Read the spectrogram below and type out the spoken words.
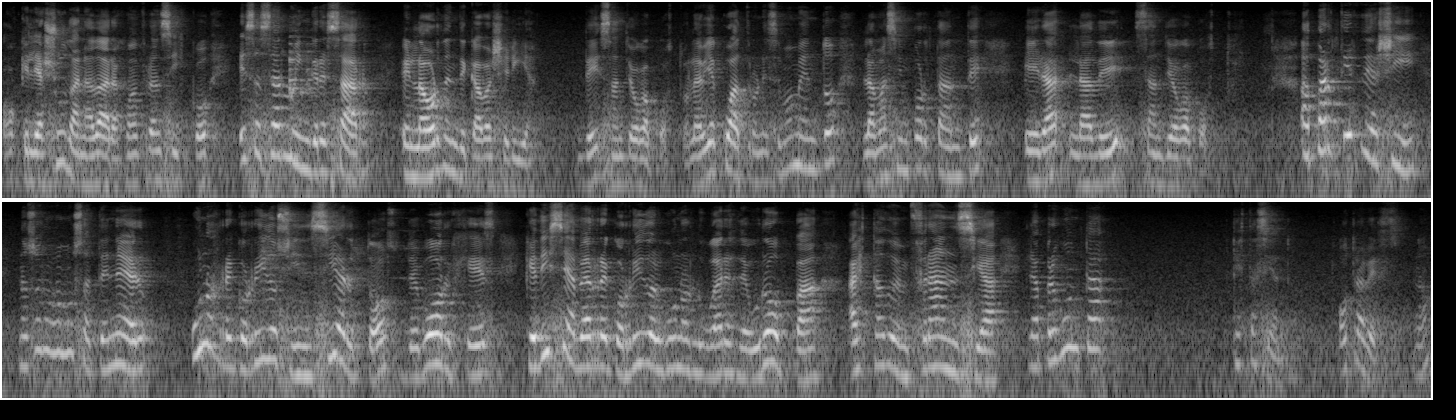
o que le ayudan a dar a Juan Francisco, es hacerlo ingresar en la orden de caballería de Santiago Apóstol. Había cuatro en ese momento, la más importante era la de Santiago Apóstol. A partir de allí, nosotros vamos a tener unos recorridos inciertos de Borges, que dice haber recorrido algunos lugares de Europa, ha estado en Francia. La pregunta ¿Qué está haciendo? Otra vez, ¿no?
